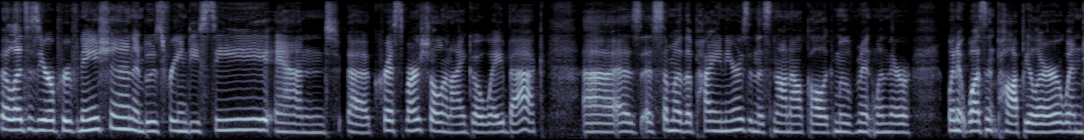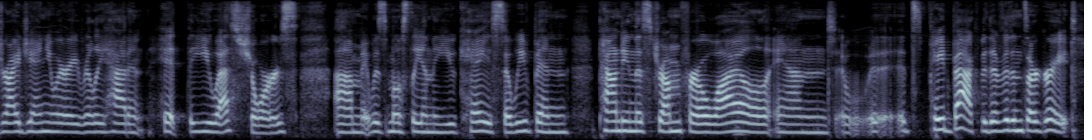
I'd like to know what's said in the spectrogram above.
that led to Zero Proof Nation and Booze Free in DC. And uh, Chris Marshall and I go way back uh, as, as some of the pioneers in this non-alcoholic movement when there when it wasn't popular, when Dry January really hadn't hit the U.S. shores. Um, it was mostly in the U.K. So we've been pounding this drum for a while, and it, it's paid back. The dividends are great.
